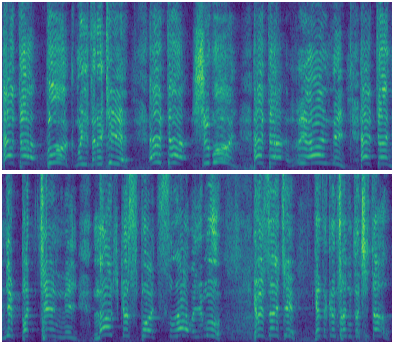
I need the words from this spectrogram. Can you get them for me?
Это Бог, мои дорогие! Это живой, это реальный, это неподдельный наш Господь, слава Ему! И вы знаете, я до конца не дочитал.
